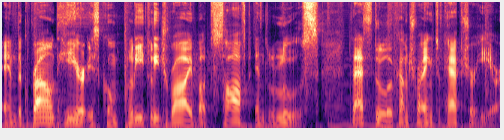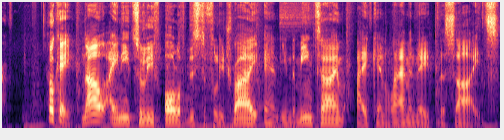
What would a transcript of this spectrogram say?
and the ground here is completely dry but soft and loose. That's the look I'm trying to capture here. Okay, now I need to leave all of this to fully dry and in the meantime I can laminate the sides.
